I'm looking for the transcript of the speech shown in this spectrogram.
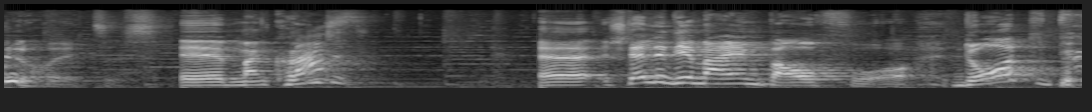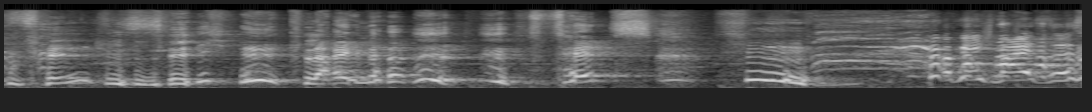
Nudelholzes. Äh, man könnte. Äh, stelle dir meinen Bauch vor. Dort befinden sich kleine Fett. Okay, ich weiß es.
